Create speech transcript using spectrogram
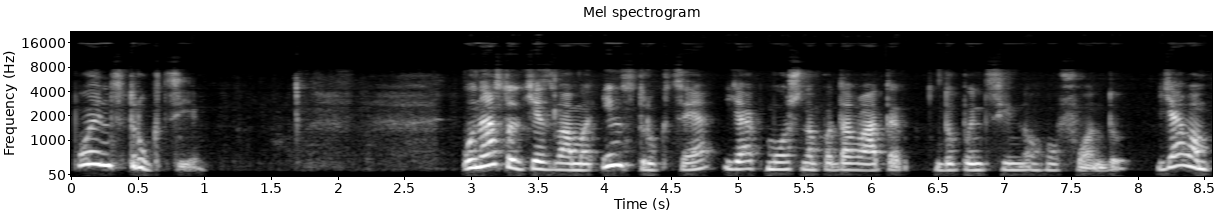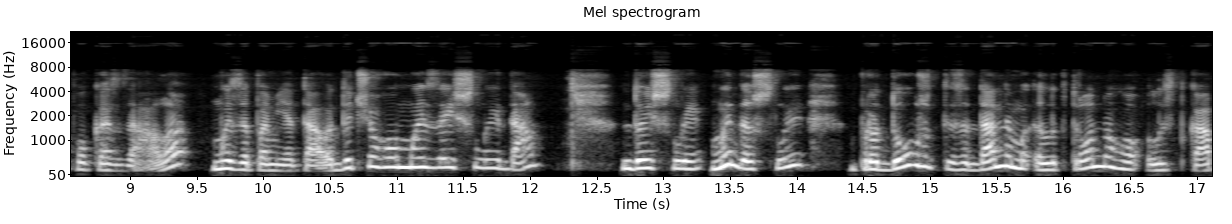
по інструкції. У нас тут є з вами інструкція, як можна подавати до пенсійного фонду. Я вам показала, ми запам'ятали, до чого ми зайшли. Да? Дійшли, ми дійшли продовжити за даними електронного листка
